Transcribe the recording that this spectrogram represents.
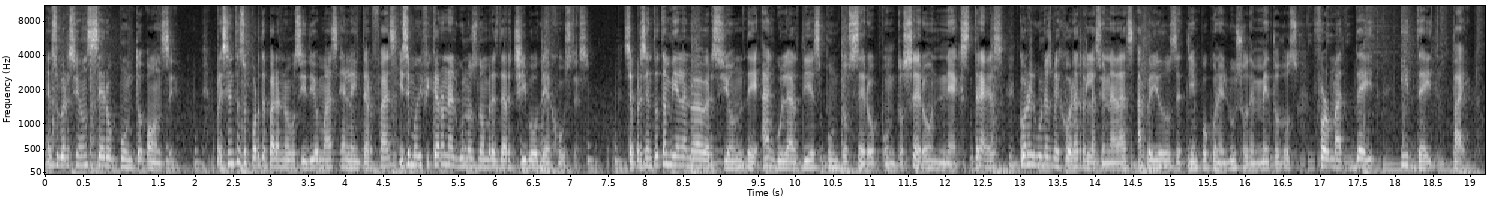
en su versión 0.11. Presenta soporte para nuevos idiomas en la interfaz y se modificaron algunos nombres de archivo de ajustes. Se presentó también la nueva versión de Angular 10.0.0 Next 3 con algunas mejoras relacionadas a periodos de tiempo con el uso de métodos format date y date pipe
